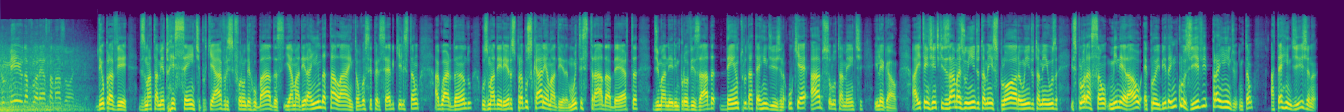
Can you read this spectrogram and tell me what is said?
no meio da floresta amazônica. Deu para ver desmatamento recente, porque árvores que foram derrubadas e a madeira ainda está lá. Então você percebe que eles estão aguardando os madeireiros para buscarem a madeira. Muita estrada aberta de maneira improvisada dentro da terra indígena, o que é absolutamente ilegal. Aí tem gente que diz: ah, mas o índio também explora, o índio também usa. Exploração mineral é proibida, inclusive, para índio. Então, a terra indígena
